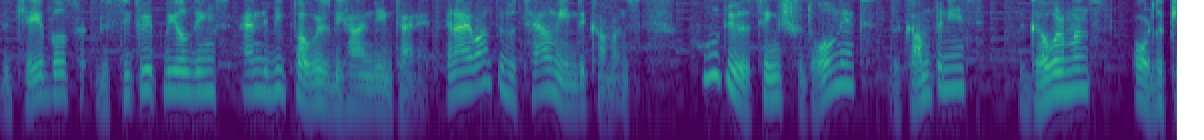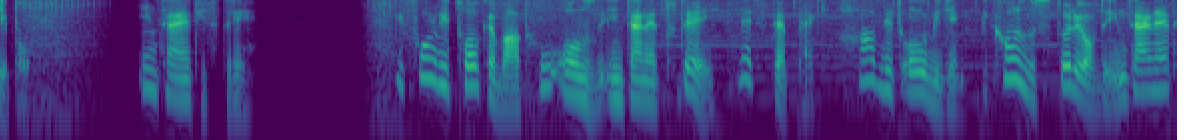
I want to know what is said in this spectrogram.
the cables, the secret buildings, and the big powers behind the internet. And I want you to tell me in the comments who do you think should own it? The companies, the governments, or the people? Internet history. Before we talk about who owns the internet today, let's step back. How did it all begin? Because the story of the internet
